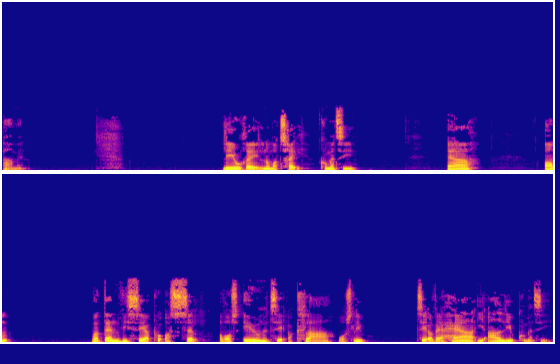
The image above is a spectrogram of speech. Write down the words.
Amen. Leveregel nummer tre, kunne man sige, er om, hvordan vi ser på os selv og vores evne til at klare vores liv til at være herre i eget liv, kunne man sige.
